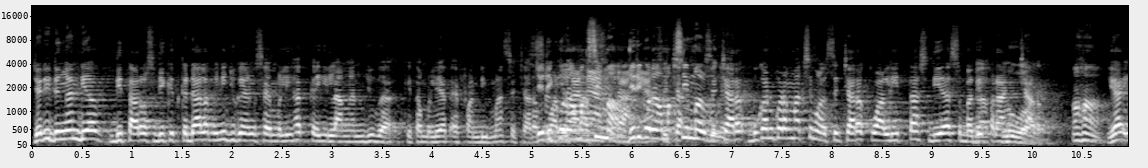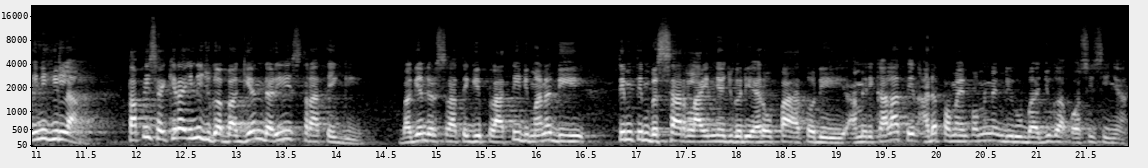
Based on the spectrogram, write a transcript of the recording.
Jadi dengan dia ditaruh sedikit ke dalam ini juga yang saya melihat kehilangan juga. Kita melihat Evan Dimas secara Jadi kurang maksimal. Jadi kurang Seca- maksimal secara bukan kurang maksimal, secara kualitas dia sebagai Nggak perancang. keluar. Ya, ini hilang. Tapi saya kira ini juga bagian dari strategi. Bagian dari strategi pelatih di mana di tim-tim besar lainnya juga di Eropa atau di Amerika Latin ada pemain-pemain yang dirubah juga posisinya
